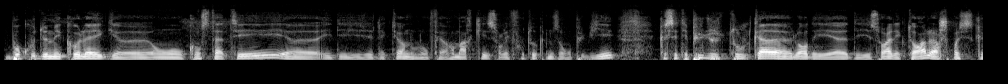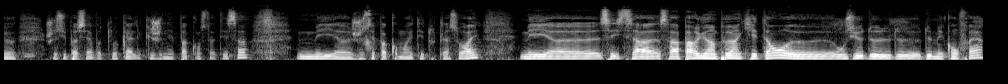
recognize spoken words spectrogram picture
Beaucoup de mes collègues euh, ont constaté, euh, et des lecteurs nous l'ont fait remarquer sur les photos que nous avons publiées, que c'était plus du tout le cas lors des, soirées électorales. Alors je pense que je suis passé à votre local et que je n'ai pas constaté ça, mais euh, je ne sais pas comment était toute la soirée. Mais ça, a paru un peu inquiétant aux yeux de, mes confrères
